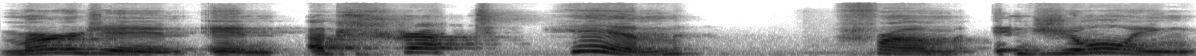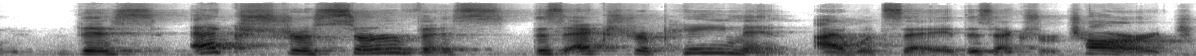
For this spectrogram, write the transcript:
merge in and obstruct him from enjoying this extra service, this extra payment, I would say, this extra charge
